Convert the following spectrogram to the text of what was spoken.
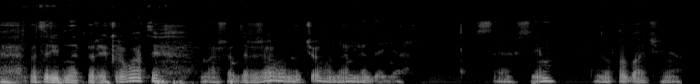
Е, Потрібно перекривати. Наша держава нічого нам не дає. Все, всім до побачення.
